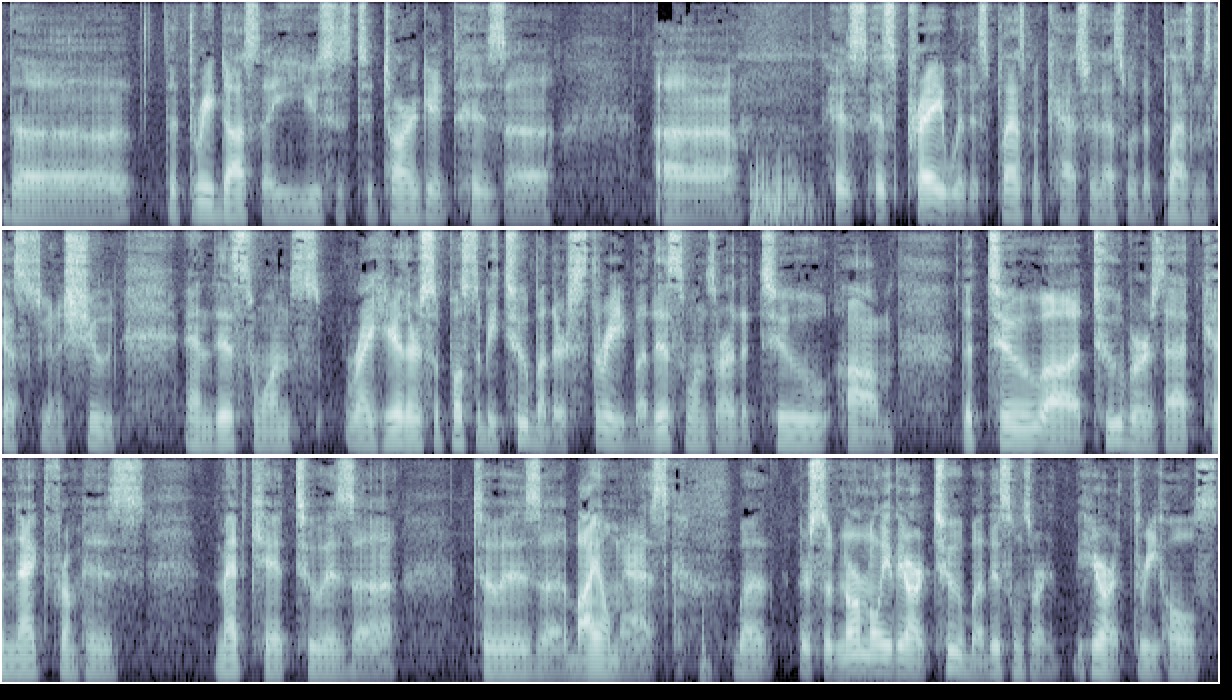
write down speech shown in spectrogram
the the three dots that he uses to target his uh uh his his prey with his plasma caster. That's where the plasma caster is going to shoot. And this one's right here. There's supposed to be two, but there's three. But this ones are the two um the two uh tubers that connect from his med kit to his uh to his uh, biomask. But there's so normally there are two, but this one's are here are three holes.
